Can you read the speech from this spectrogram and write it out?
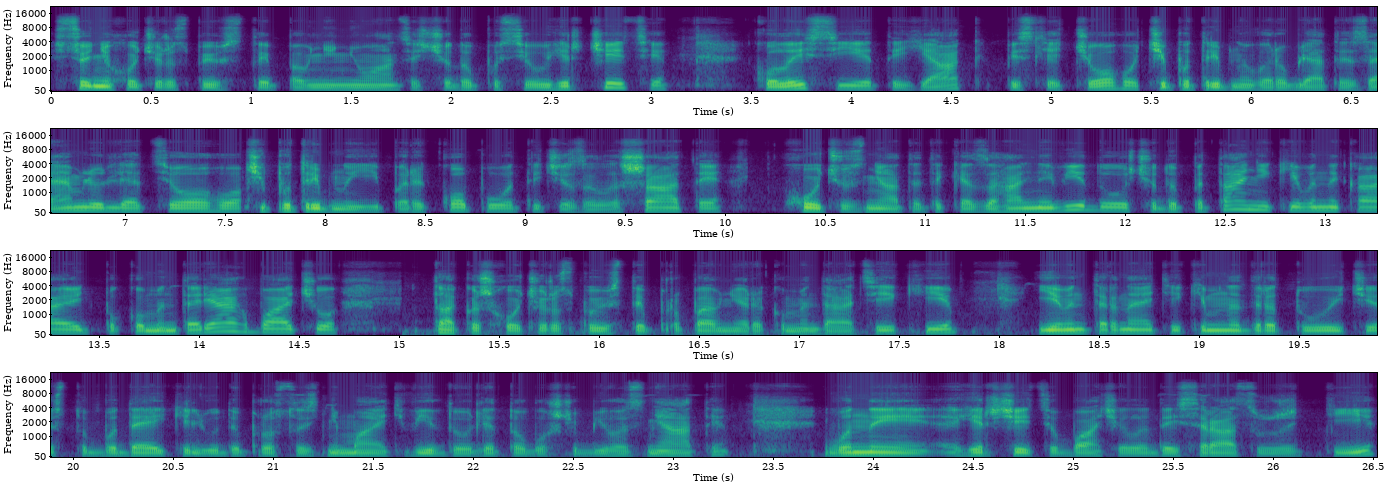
Сьогодні хочу розповісти певні нюанси щодо посіву гірчиці, коли сіяти, як, після чого, чи потрібно виробляти землю для цього, чи потрібно її перекопувати, чи залишати. Хочу зняти таке загальне відео щодо питань, які виникають по коментарях. Бачу. Також хочу розповісти про певні рекомендації, які є в інтернеті, які мене дратують чисто, бо деякі люди просто знімають відео для того, щоб його зняти. Вони гірчицю бачили десь раз у житті,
